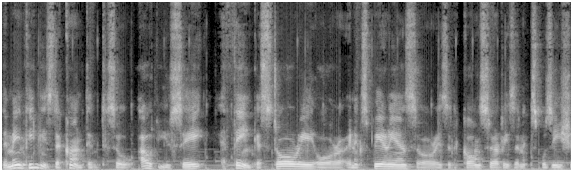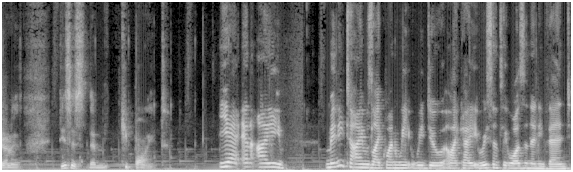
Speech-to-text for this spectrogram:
the main thing is the content. So how do you say a thing a story or an experience or is it a concert is an exposition? This is the key point. Yeah and i many times like when we we do like i recently was in an event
